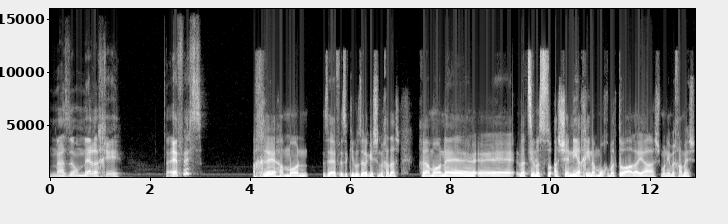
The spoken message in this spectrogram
מה זה אומר, אחי? אתה אפס? אחרי המון זה אפס, זה כאילו, זה לגשת מחדש. אחרי המון, אה, אה, והציון הס- השני הכי נמוך בתואר היה 85.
